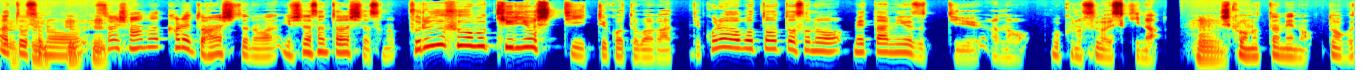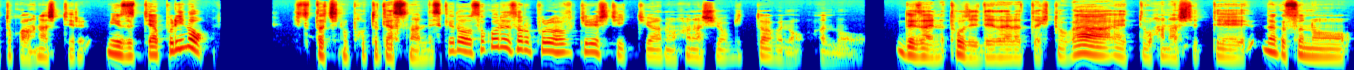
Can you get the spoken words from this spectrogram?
あとその最初話彼と話したのは、吉田さんと話したその、プルーフオブキュリオシティっていう言葉があって、これはもともとそのメタミューズっていう、あの、僕のすごい好きなうん。思考のための道具とかを話してる、ミューズってアプリの人たちのポッドキャストなんですけど、そこでそのプロフキュリオシティっていうあの話を GitHub のあの、デザイナー、当時デザイナーだった人が、えっと、話してて、なんかその、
